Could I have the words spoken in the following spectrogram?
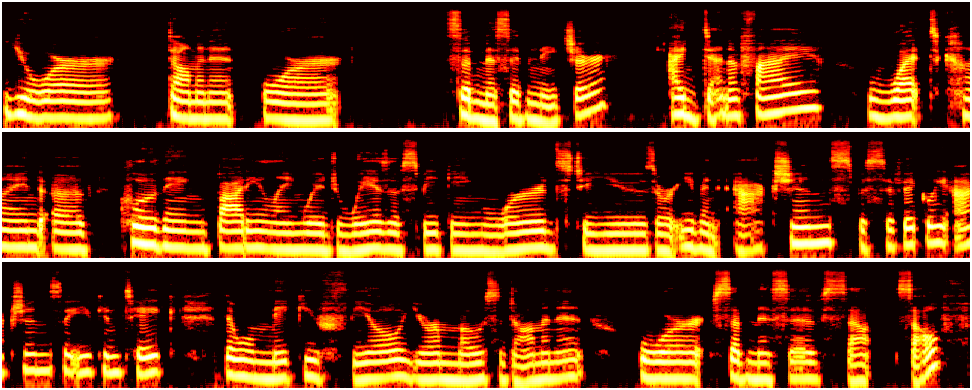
your dominant or submissive nature. Identify what kind of clothing, body language, ways of speaking, words to use, or even actions, specifically actions that you can take that will make you feel your most dominant or submissive self.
